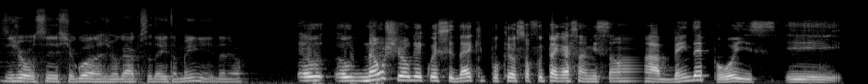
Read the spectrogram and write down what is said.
Você, jogou, você chegou a jogar com isso daí também, Daniel? Eu, eu não joguei com esse deck porque eu só fui pegar essa missão bem depois e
